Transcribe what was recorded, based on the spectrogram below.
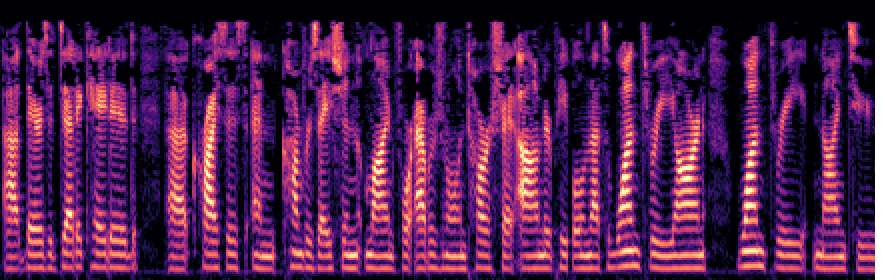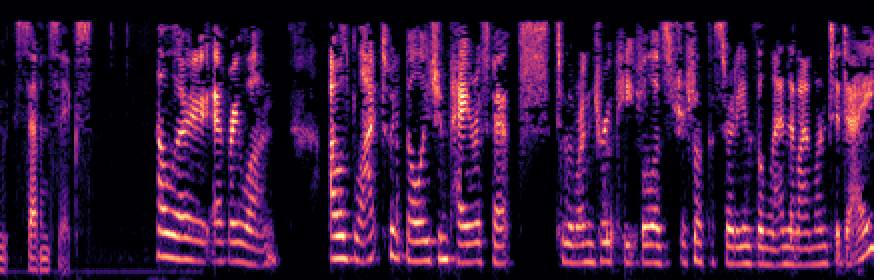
uh, there's a dedicated uh, crisis and conversation line for Aboriginal and Torres Strait Islander people, and that's 13 yarn 139276. Hello, everyone. I would like to acknowledge and pay respects to the Wurundjeri people as traditional custodians of the land that I'm on today,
